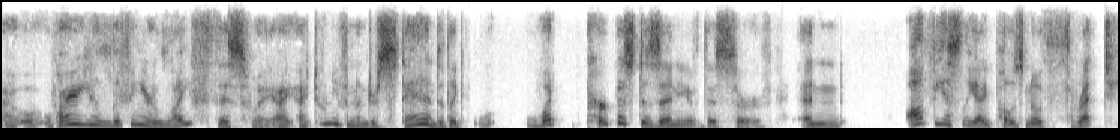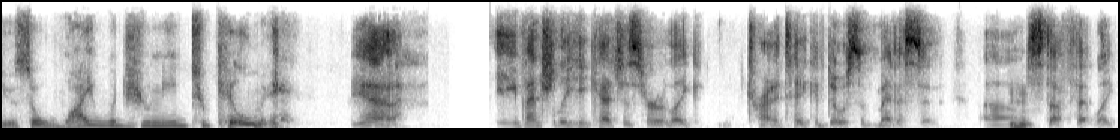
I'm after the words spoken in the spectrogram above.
why are you living your life this way? I I don't even understand. Like, w- what purpose does any of this serve? And obviously, I pose no threat to you. So why would you need to kill me? Yeah. Eventually, he catches her like trying to take a dose of medicine, um, Mhm. stuff that like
